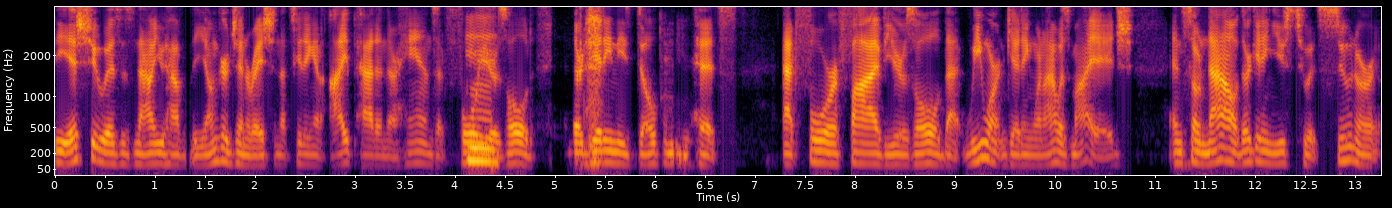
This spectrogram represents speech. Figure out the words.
The issue is is now you have the younger generation that's getting an iPad in their hands at 4 Mm. years old. They're getting these dopamine hits at 4 or 5 years old that we weren't getting when I was my age. And so now they're getting used to it sooner.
